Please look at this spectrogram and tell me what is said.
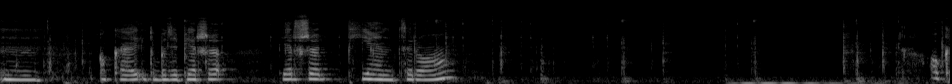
Mm, ok, i to będzie pierwsze, pierwsze piętro. Ok.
